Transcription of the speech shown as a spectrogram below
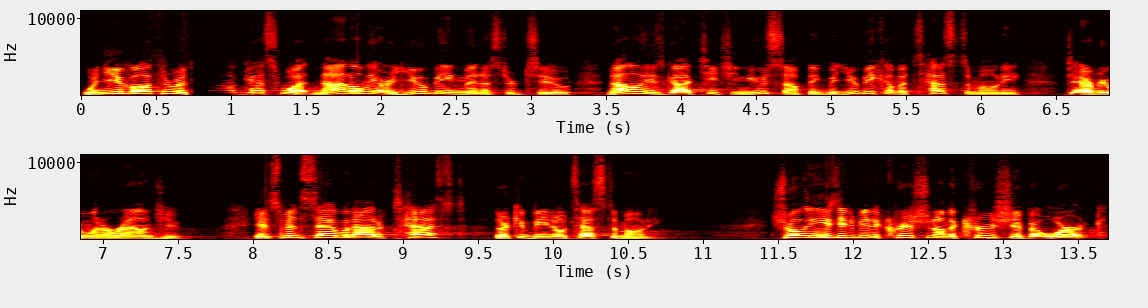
When you go through a trial, guess what? Not only are you being ministered to, not only is God teaching you something, but you become a testimony to everyone around you. It's been said without a test, there can be no testimony. It's real easy to be the Christian on the cruise ship at work.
